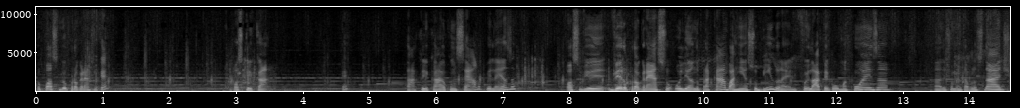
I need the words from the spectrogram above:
Eu posso ver o progresso aqui? Eu posso clicar. Tá, clicar eu cancelo. Beleza. Posso ver, ver o progresso olhando pra cá, a barrinha subindo, né? Ele foi lá, pegou uma coisa. Ah, deixa eu aumentar a velocidade.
